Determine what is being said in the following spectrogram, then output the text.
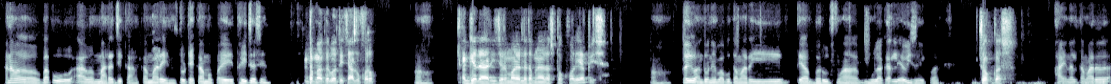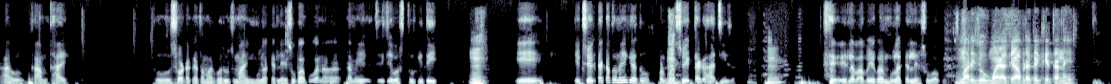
અને બાપુ આ મારા જે કાકા મારે એમ તો ટેકામાં કોઈ થઈ જશે? તમે અગરબત્તી ચાલુ કરો. અગિયાર રિઝલ્ટ મળે એટલે તમને રસ્તો ખોલી આપીશ. કઈ વાંધો નહીં બાપુ તમારી ત્યાં ભરૂચમાં મુલાકાત લેવી છે એકવાર. ચોક્કસ. ફાઇનલ તમારે આ કામ થાય. તો સો ટકા તમારે ભરૂચમાં આવીને મુલાકાત લેશું બાપુ? અને તમે જે જે વસ્તુ કીધી એ એકસો એક ટકા તો નહીં કહેતો પણ બસો એક ટકા સાચી છે. એટલે બાપુ એકવાર મુલાકાત લેશું બાપુ? મારી જોગમાં કે આપણે કઈ કહેતા નહીં.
